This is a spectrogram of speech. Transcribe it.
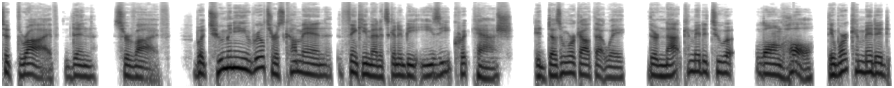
to thrive than survive. But too many realtors come in thinking that it's going to be easy, quick cash. It doesn't work out that way. They're not committed to a long haul. They weren't committed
